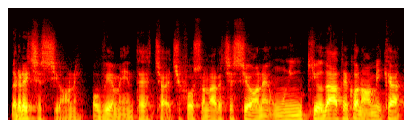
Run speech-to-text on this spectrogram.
recessioni, ovviamente, cioè ci fosse una recessione, un'inchiodata economica,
